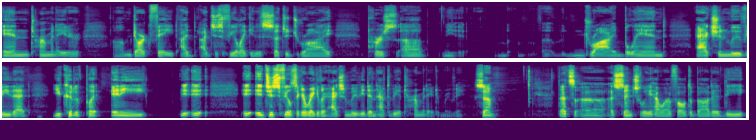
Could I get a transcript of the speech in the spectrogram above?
in Terminator um, Dark Fate. I, I just feel like it is such a dry, pers- uh, dry, bland action movie that you could have put any. It, it it just feels like a regular action movie. It didn't have to be a Terminator movie. So that's uh, essentially how I felt about it. The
